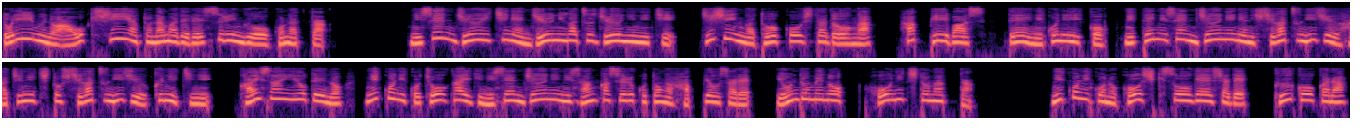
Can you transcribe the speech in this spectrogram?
ドリームの青木真也と生でレスリングを行った。2011年12月12日、自身が投稿した動画、ハッピーバースデーニコニーコにて2012年4月28日と4月29日に開催予定のニコニコ超会議2012に参加することが発表され、4度目の訪日となった。ニコニコの公式送迎車で空港から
